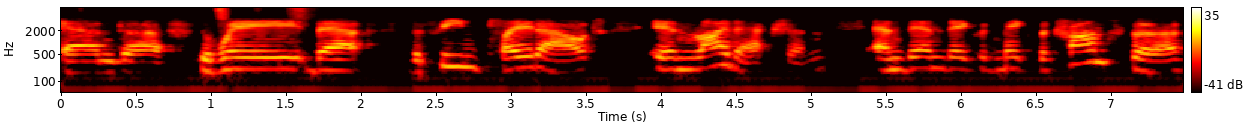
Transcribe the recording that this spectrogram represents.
and uh, the way that the scene played out in live action, and then they could make the transfer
